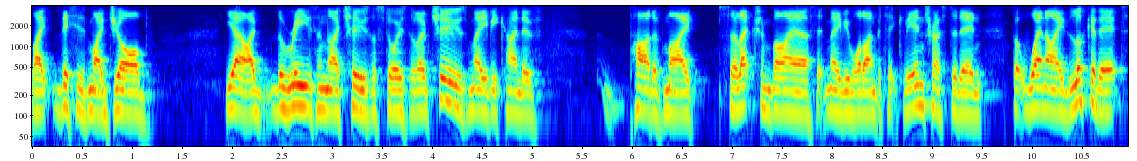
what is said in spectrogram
like this is my job. Yeah, I, the reason I choose the stories that I choose may be kind of part of my selection bias. It may be what I'm particularly interested in, but when I look at it,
